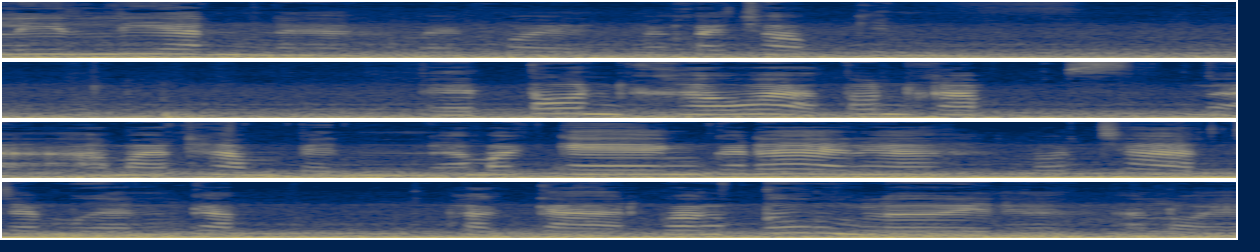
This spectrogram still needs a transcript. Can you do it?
เลี่ยนๆนะคะไม่ค่อยไม่ค่อยชอบกิน แต่ต้นเขาอะต้นครับเอามาทำเป็นเอามาแกงก็ได้นะคะรสชาติจะเหมือนกับผักกาดกวางตุ้งเลยนะอร่อย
